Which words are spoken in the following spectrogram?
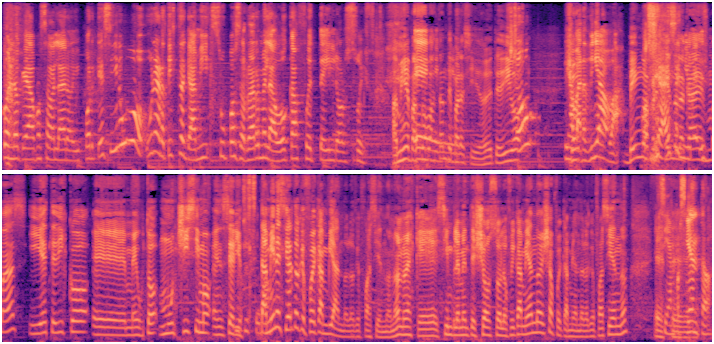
con lo que vamos a hablar hoy, porque si hubo un artista que a mí supo cerrarme la boca fue Taylor Swift. A mí me pasó Eh, bastante parecido, eh, te digo. Yo la bardeaba. Vengo O sea, apreciándola cada nivel. vez más y este disco eh, me gustó muchísimo, en serio. Muchísimo. También es cierto que fue cambiando lo que fue haciendo, ¿no? No es que simplemente yo solo fui cambiando, ella fue cambiando lo que fue haciendo. Este, 100%.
